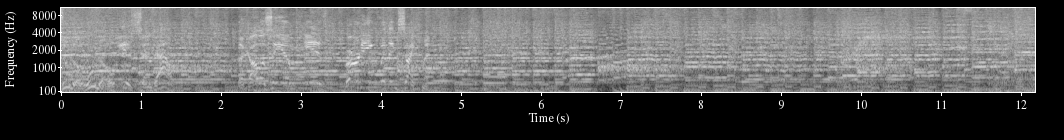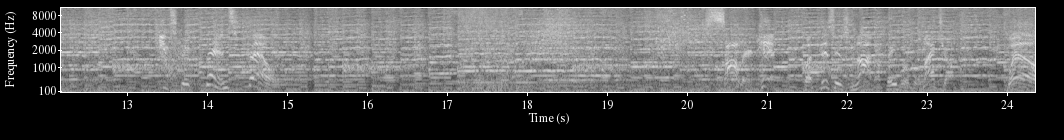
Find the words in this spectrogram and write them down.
Sudowoodo is sent out. The Colosseum is burning with excitement. Its defense fell. But this is not a favorable matchup. Well,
